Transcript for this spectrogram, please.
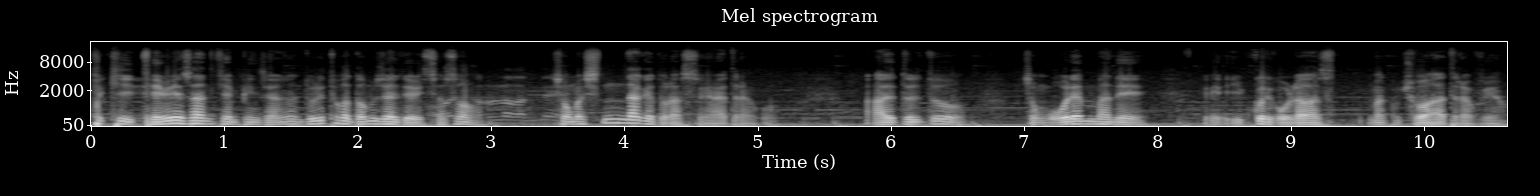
특히 이 대회산 캠핑장은 놀이터가 너무 잘 되어 있어서. 정말 신나게 놀았어요 아들하고. 아들도 정말 오랜만에 그 입꼬리가 올라갈 만큼 좋아하더라고요.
